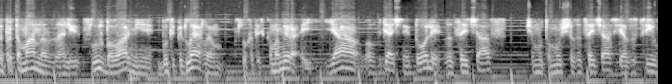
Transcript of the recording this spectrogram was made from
непритаманна взагалі служба в армії, бути підлеглим, слухатись командира. Я вдячний долі за цей час. Чому тому, що за цей час я зустрів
